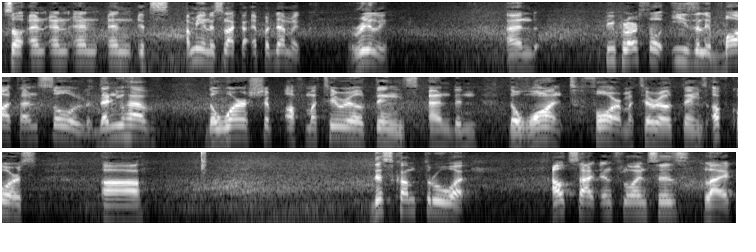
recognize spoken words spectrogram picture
So, and, and, and, and it's, I mean, it's like an epidemic, really. And people are so easily bought and sold. Then you have the worship of material things and then the want for material things. Of course, uh, this come through what? Outside influences like,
